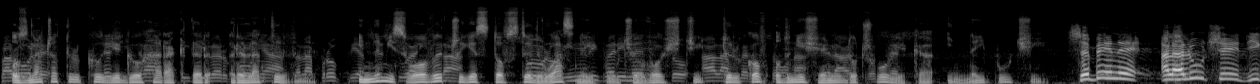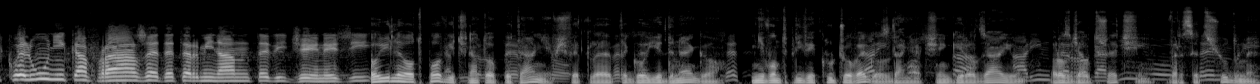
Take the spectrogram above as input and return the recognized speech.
oznacza tylko jego charakter relatywny. Innymi słowy, czy jest to wstyd własnej płciowości tylko w odniesieniu do człowieka innej płci. Sebbene alla luce di quell'unica frase determinante di Genesi, O ile odpowiedź na to pytanie w świetle tego jednego, niewątpliwie kluczowego zdania Księgi Rodzaju, rozdział trzeci, werset siódmy,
